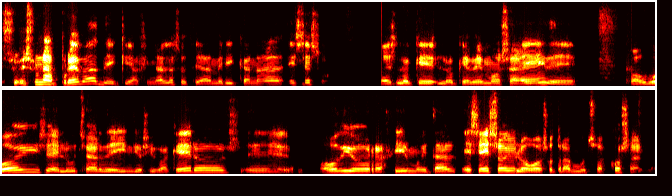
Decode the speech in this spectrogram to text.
es una prueba de que al final la sociedad americana es eso. Es lo que, lo que vemos ahí de cowboys, eh, luchas de indios y vaqueros, eh, odio, racismo y tal. Es eso y luego es otras muchas cosas, ¿no?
